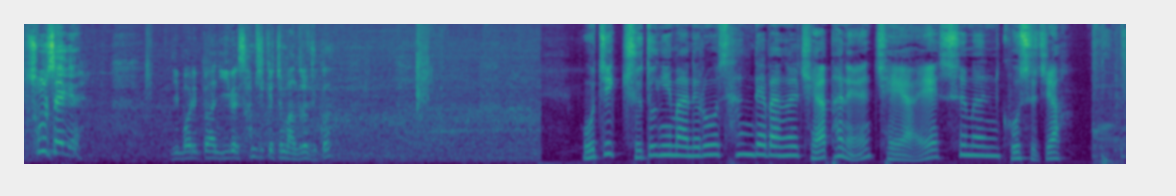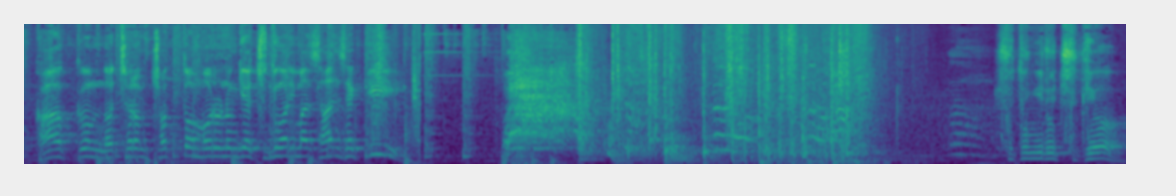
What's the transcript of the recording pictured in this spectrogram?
23개. 네 머리뼈 한 230개쯤 만들어줄까? 오직 주둥이만으로 상대방을 제압하는 제야의 숨은 고수죠. 가끔 너처럼 젖도 모르는 게 주둥아리만 산 새끼 주둥이로 죽여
